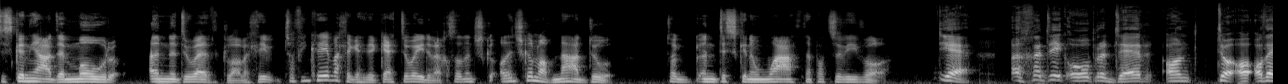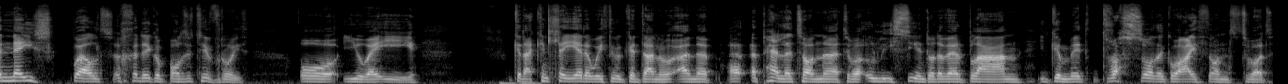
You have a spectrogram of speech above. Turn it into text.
disgyniadau mowr yn y diweddglo. Felly, to fi'n credu falle gallu get away dy fe, chos oedd e'n siŵr yn ofnadw. To'n yn disgyn yn wath na pot o fi fo. Ie, yeah, ychydig o bryder, ond oedd e'n neis gweld ychydig o bositifrwydd o UAE gyda cynlleied y weithiwr gyda nhw yn y, y, y peleton na, ti'n bod, Ulysses yn dod o fe'r blaen i gymryd drosodd y gwaith, ond ti'n bod,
